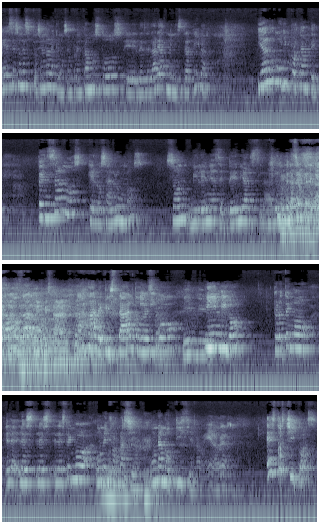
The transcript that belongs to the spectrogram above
esa es una situación a la que nos enfrentamos todos eh, desde el área administrativa. Y algo muy importante, pensamos que los alumnos son millennials, centennials, la denominación que le queramos dar. De cristal. Ajá, de cristal, todo esto. Índigo. Pero tengo, les, les, les tengo una información, una noticia. A ver, a ver. Estos chicos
